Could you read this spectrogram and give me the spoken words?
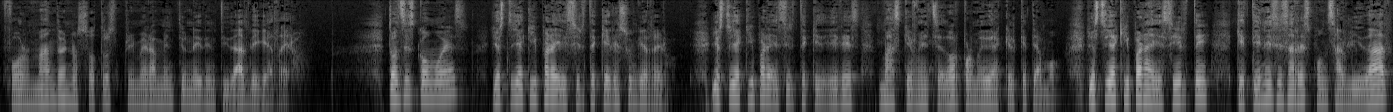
formando en nosotros primeramente una identidad de guerrero. Entonces, ¿cómo es? Yo estoy aquí para decirte que eres un guerrero. Yo estoy aquí para decirte que eres más que vencedor por medio de aquel que te amó. Yo estoy aquí para decirte que tienes esa responsabilidad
